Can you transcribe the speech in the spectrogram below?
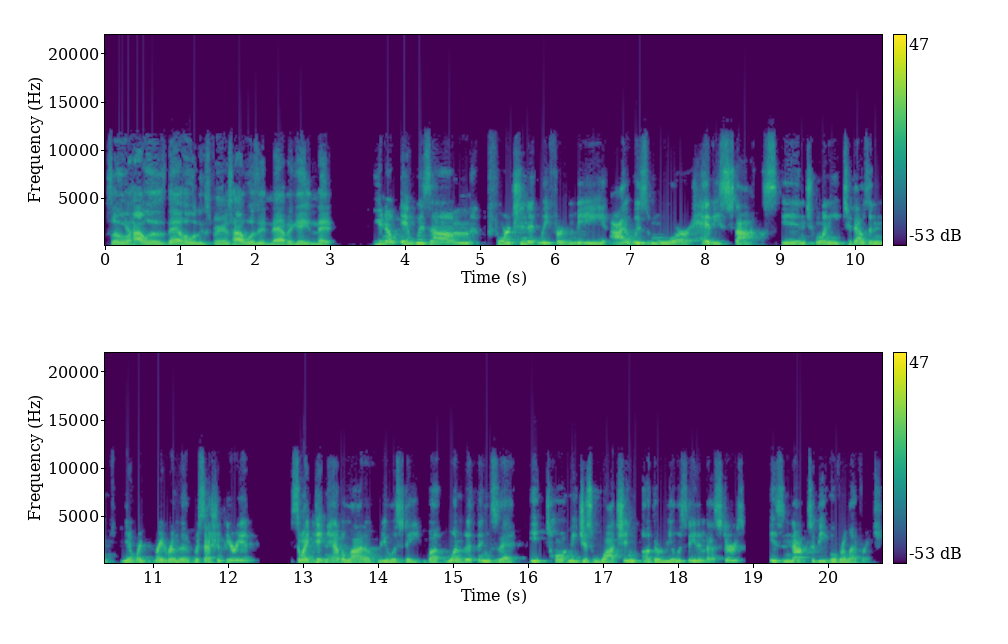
So Yeah. how was that whole experience? How was it navigating that? you know it was um fortunately for me i was more heavy stocks in 20 2000 you know right, right around the recession period so i didn't have a lot of real estate but one of the things that it taught me just watching other real estate investors is not to be over leveraged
